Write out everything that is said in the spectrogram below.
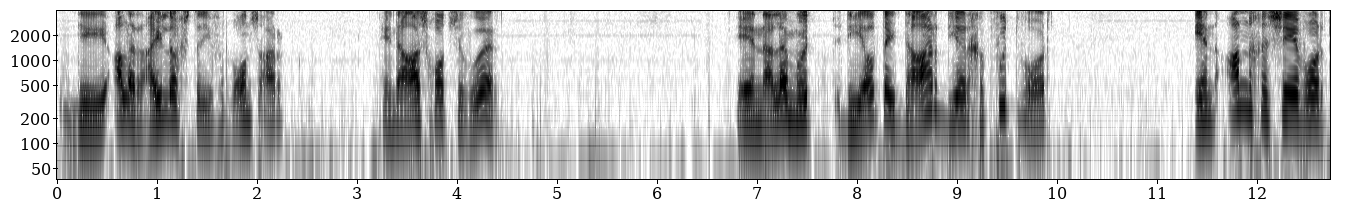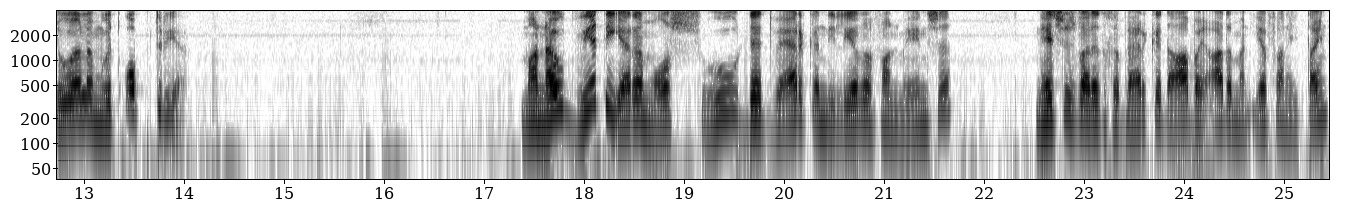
die allerheiligste, die verbondsark en daar is Godse woord. En hulle moet die hele tijd daardoor gevoed word en aangesê word hoe hulle moet optree. Maar nou weet die Heere mos hoe dit werk in die leven van mense, net soos wat het gewerke daar by Adam en Eva in die tuin,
